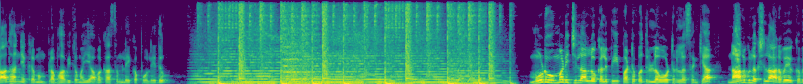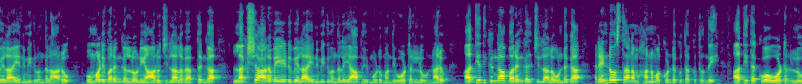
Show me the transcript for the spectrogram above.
ప్రాధాన్య క్రమం ప్రభావితమయ్యే అవకాశం లేకపోలేదు. మూడు ఉమ్మడి జిల్లాల్లో కలిపి పట్టభద్రుల ఓటర్ల సంఖ్య నాలుగు లక్షల అరవై ఒక్క వేల ఎనిమిది వందల ఆరు. ఉమ్మడి వరంగల్లోని ఆరు జిల్లాల వ్యాప్తంగా లక్ష అరవై ఏడు వేల ఎనిమిది వందల యాభై మూడు మంది ఓటర్లు ఉన్నారు. అత్యధికంగా వరంగల్ జిల్లాలో ఉండగా రెండో స్థానం హనుమకొండకు దక్కుతుంది. అతి తక్కువ ఓటర్లు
